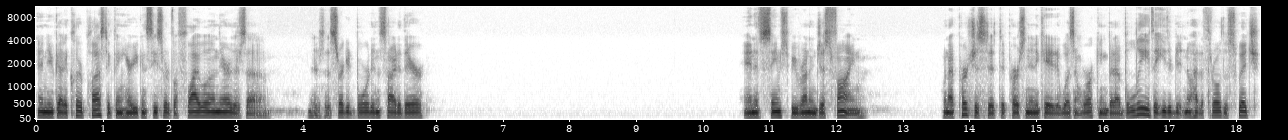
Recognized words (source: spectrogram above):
And you've got a clear plastic thing here. You can see sort of a flywheel in there. There's a there's a circuit board inside of there. And it seems to be running just fine. When I purchased it, the person indicated it wasn't working, but I believe they either didn't know how to throw the switch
